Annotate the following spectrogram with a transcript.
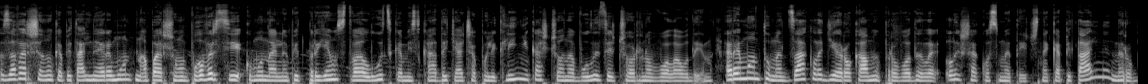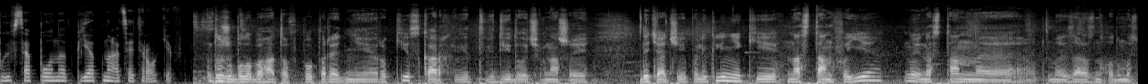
Завершено капітальний ремонт на першому поверсі комунального підприємства Луцька міська дитяча поліклініка, що на вулиці Чорновола 1. Ремонт у медзакладі роками проводили лише косметичний. Капітальний не робився понад 15 років. Дуже було багато в попередні роки скарг від відвідувачів нашої дитячої поліклініки на стан фоє, ну і на стан. е, ми зараз знаходимося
